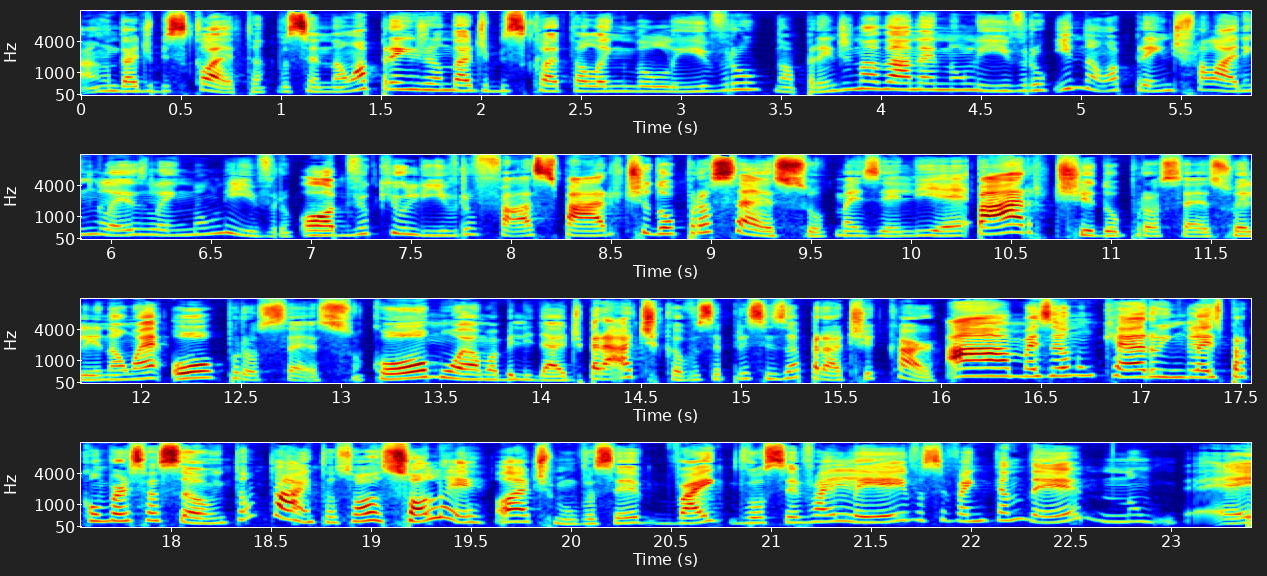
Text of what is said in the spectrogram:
andar de bicicleta. Você não aprende a andar de bicicleta lendo um livro, não aprende a nadar lendo um livro e não aprende a falar inglês lendo um livro. Óbvio que o livro faz parte do processo, mas ele é parte do processo, ele não é o processo. Como é uma habilidade prática, você precisa praticar. Ah, mas eu não quero inglês para conversação. Então tá, então só só lê. Ótimo, você vai você vai ler e você vai entender, não é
